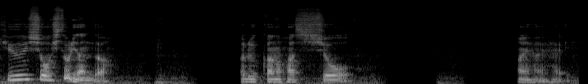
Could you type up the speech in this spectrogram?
9勝1人なんだ。アルカの8勝。はいはいはい。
